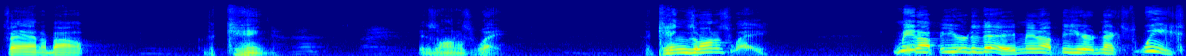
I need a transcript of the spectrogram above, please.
fan about the king is on his way. The king's on his way. He may not be here today, he may not be here next week.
